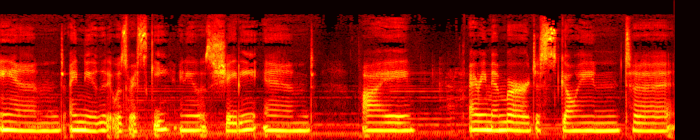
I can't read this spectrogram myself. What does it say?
And I knew that it was risky. I knew it was shady, and I I remember just going to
